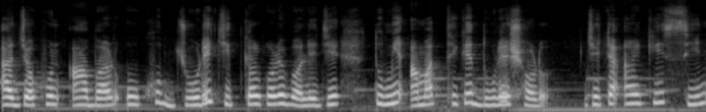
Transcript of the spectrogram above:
আর যখন আবার ও খুব জোরে চিৎকার করে বলে যে, তুমি আমার থেকে দূরে সরো, যেটা আর কি সিন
